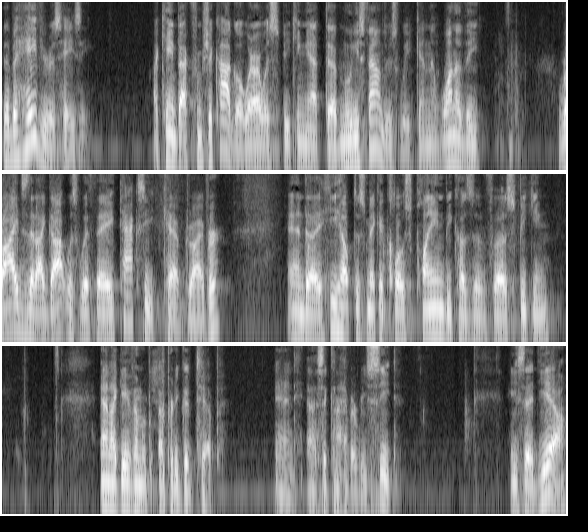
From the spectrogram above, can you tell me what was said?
The behavior is hazy. I came back from Chicago where I was speaking at uh, Moody's Founders Week, and one of the rides that I got was with a taxi cab driver, and uh, he helped us make a close plane because of uh, speaking, and I gave him a, a pretty good tip. And I said, Can I have a receipt? He said, Yeah.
